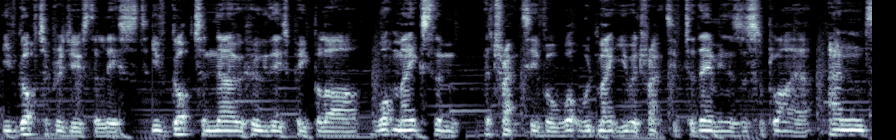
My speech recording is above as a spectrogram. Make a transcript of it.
You've got to produce the list. You've got to know who these people are, what makes them attractive or what would make you attractive to them as a supplier. And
